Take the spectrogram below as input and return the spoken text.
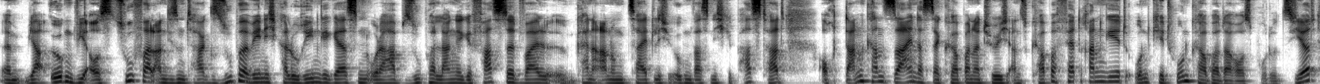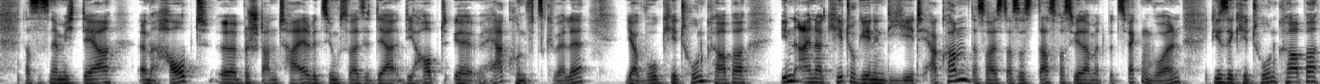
ähm, ja irgendwie aus Zufall an diesem Tag super wenig Kalorien gegessen oder habe super lange gefastet, weil, äh, keine Ahnung, zeitlich irgendwas nicht gepasst hat. Auch dann kann es sein, dass der Körper natürlich ans Körperfett rangeht und Ketonkörper daraus produziert. Das ist nämlich der ähm, Hauptbestandteil äh, beziehungsweise der, die Hauptherkunftsquelle äh, ja, wo Ketonkörper in einer ketogenen Diät herkommen. Das heißt, das ist das, was wir damit bezwecken wollen. Diese Ketonkörper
